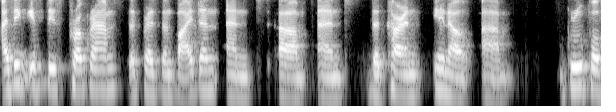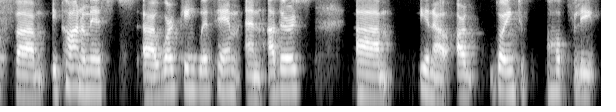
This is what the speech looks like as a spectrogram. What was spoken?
I think if these programs that president biden and um, and the current you know um, group of um, economists uh, working with him and others um, you know are going to hopefully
